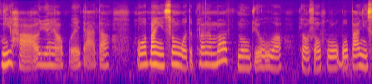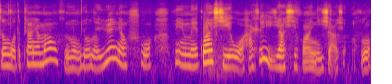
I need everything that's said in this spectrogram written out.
你好。”月亮回答道：“我把你送我的漂亮帽子弄丢了。”小熊说：“我把你送我的漂亮帽子弄丢了。”月亮说：“没没关系，我还是一样喜欢你。”小熊说：“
